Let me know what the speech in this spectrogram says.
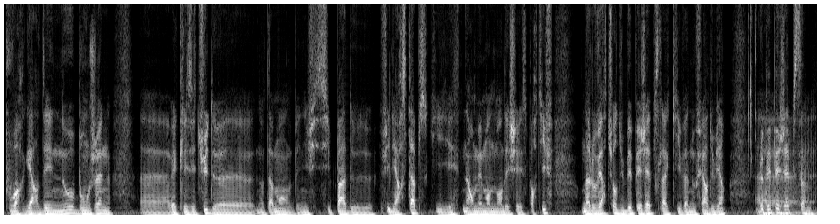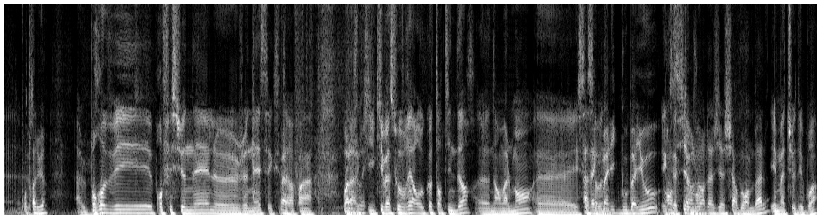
pouvoir garder nos bons jeunes euh, avec les études, euh, notamment on ne bénéficie pas de filière STAPS qui est énormément demandée chez les sportifs. On a l'ouverture du BPGEPS là qui va nous faire du bien. Le BPGEPS, pour traduire? Le brevet professionnel jeunesse, etc. Enfin, voilà, qui, qui, va s'ouvrir au Cotentin d'Or normalement. et ça, Avec Malik Boubayou, ancien joueur de la JH Cherbourg Handball, et Mathieu Desbois.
